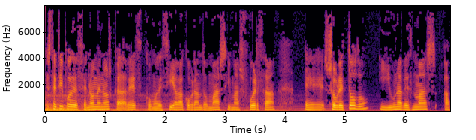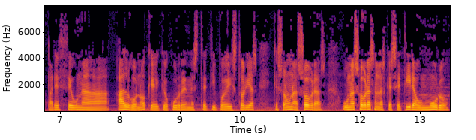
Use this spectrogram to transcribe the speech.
Este tipo de fenómenos cada vez, como decía, va cobrando más y más fuerza. Eh, sobre todo, y una vez más, aparece una, algo ¿no? que, ocurre en este tipo de historias, que son unas obras, unas obras en las que se tira un muro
